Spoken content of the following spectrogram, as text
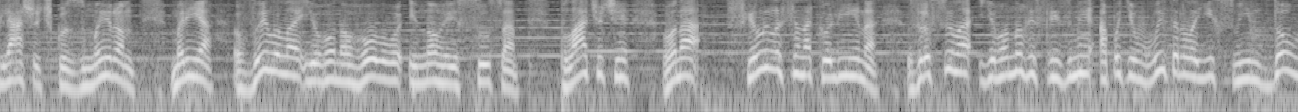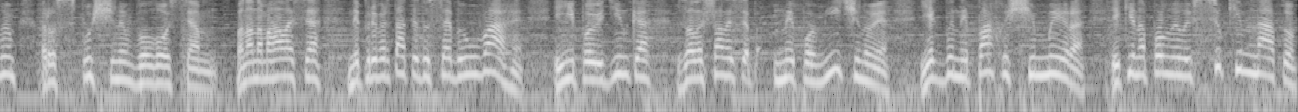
пляшечку з миром, Марія вилила його на голову і ноги Ісуса. Плачучи, вона схилилася на коліна, зросила його ноги слізьми, а потім витерла їх своїм довгим розпущеним волоссям. Вона намагалася не привертати до себе уваги. Її поведінка залишалася б непоміченою, якби не пахощі мира, які наповнили всю кімнату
